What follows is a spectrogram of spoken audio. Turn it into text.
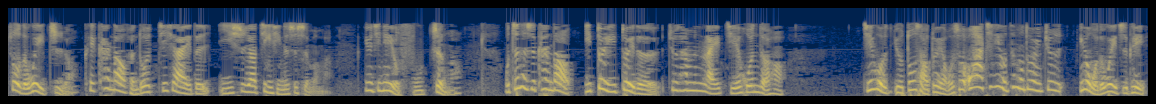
坐的位置啊，可以看到很多接下来的仪式要进行的是什么嘛？因为今天有扶正啊，我真的是看到一对一对的，就是他们来结婚的哈。结果有多少对啊？我说哇，今天有这么多人，就是因为我的位置可以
